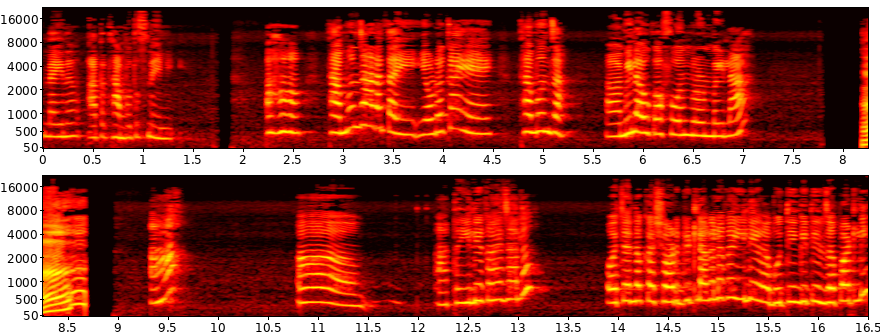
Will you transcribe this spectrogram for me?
नाही ना आता थांबतच नाही मी. थांबून जा ना ताई एवढं काय आहे? थांबून जा. मी लावू का फोन म्हणून महिला? आता इले काय झालं? अचानक का शॉर्ट गिट लागलं का इले? भूतीन गितीन झपाटली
